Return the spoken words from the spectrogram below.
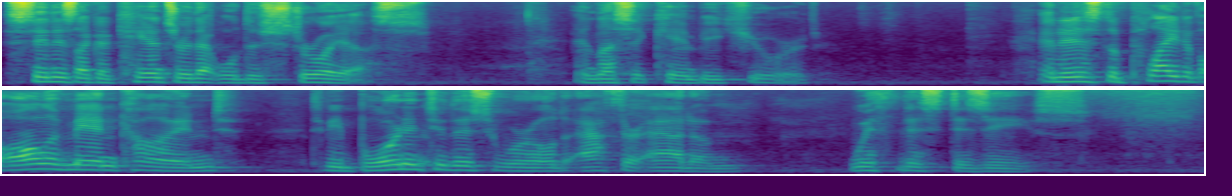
Sin is like a cancer that will destroy us unless it can be cured. And it is the plight of all of mankind to be born into this world after Adam with this disease.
